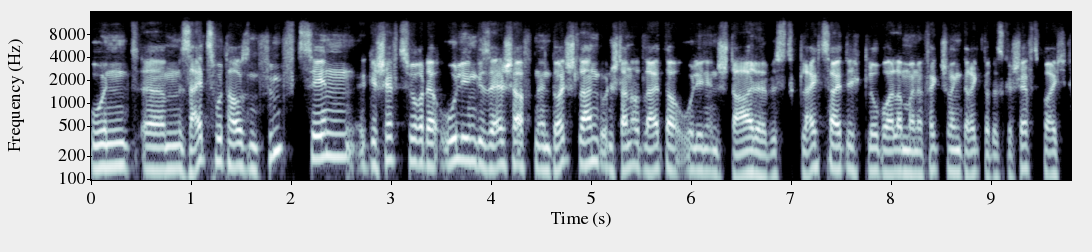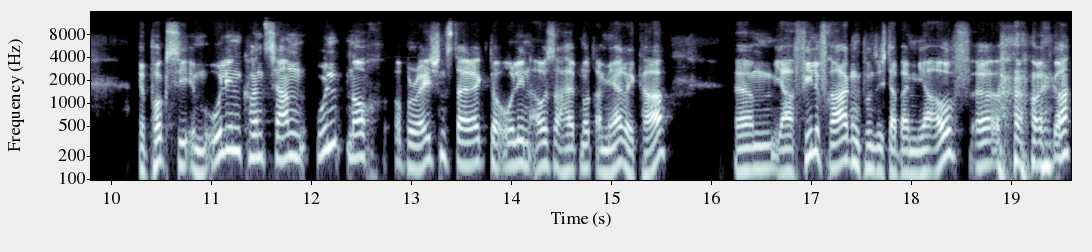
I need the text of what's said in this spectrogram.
und ähm, seit 2015 Geschäftsführer der Olien-Gesellschaften in Deutschland und Standortleiter Olien in Stade. Bist gleichzeitig globaler Manufacturing Director des Geschäftsbereichs Epoxy im Olin-Konzern und noch Operations Director Olin außerhalb Nordamerika. Ähm, ja, viele Fragen tun sich da bei mir auf, äh, Holger.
